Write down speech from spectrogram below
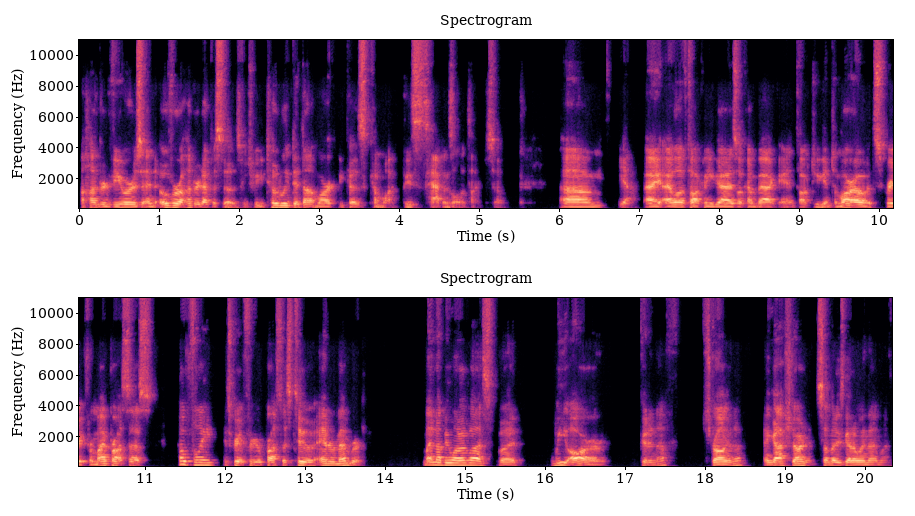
100 viewers and over 100 episodes, which we totally did not mark because, come on, this happens all the time. So, um, yeah, I, I love talking to you guys. I'll come back and talk to you again tomorrow. It's great for my process. Hopefully, it's great for your process too. And remember, might not be one of us, but we are good enough, strong enough, and gosh darn it, somebody's got to win that money.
